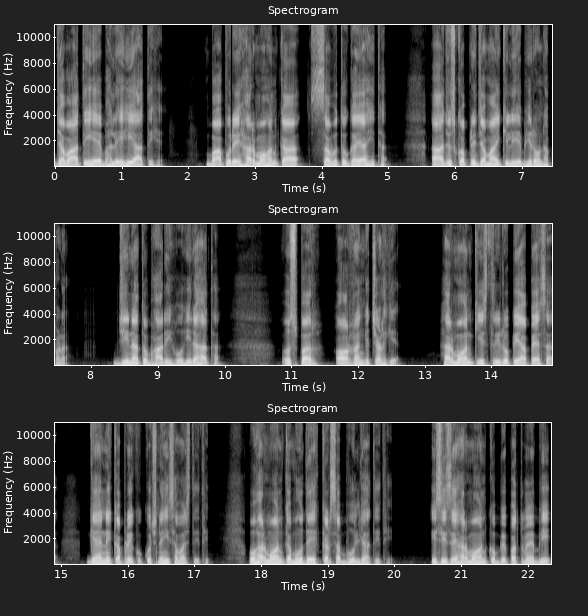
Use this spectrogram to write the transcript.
जब आती है, भले ही आती है। बापुरे हरमोहन का सब तो गया ही था। आज उसको अपने जमाई के लिए भी रोना पड़ा। जीना तो भारी हो ही रहा था। उस पर और रंग चढ़ गया। हरमोहन की स्त्री रुपया पैसा गहने कपड़े को कुछ नहीं समझती थी। वो हरमोहन का मुँह देखकर सब भूल जाती थी। इसी से हरमोहन को विपत में भी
